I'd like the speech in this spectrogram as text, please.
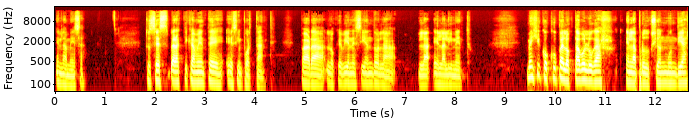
en la mesa. Entonces, prácticamente es importante para lo que viene siendo el alimento. México ocupa el octavo lugar en la producción mundial.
